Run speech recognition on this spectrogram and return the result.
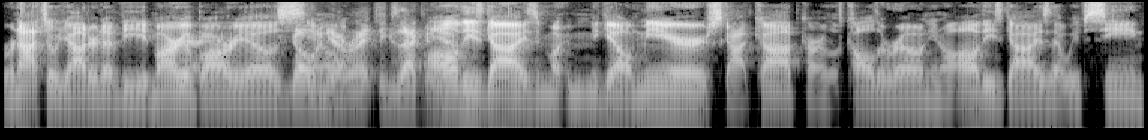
Renato Jader David, Mario yeah. Barrios. Going, you know, yeah, right, exactly. all yeah. these guys, M- Miguel Mir, Scott Kopp, Carlos Calderon, you know, all these guys that we've seen,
